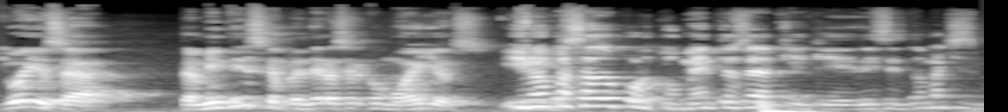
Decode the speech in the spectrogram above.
güey, o sea, también tienes que aprender a ser como ellos. Y no ha pasado por tu mente, o sea, que, que dices, no manches,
